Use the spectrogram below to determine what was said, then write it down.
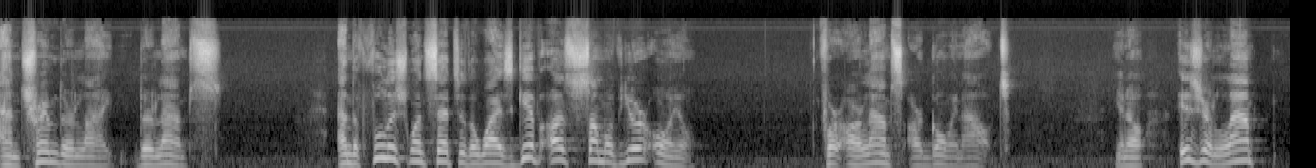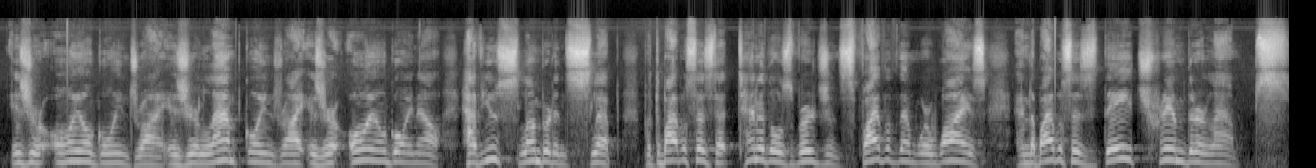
and trimmed their light, their lamps. And the foolish one said to the wise, Give us some of your oil, for our lamps are going out. You know, is your lamp is your oil going dry? Is your lamp going dry? Is your oil going out? Have you slumbered and slept? But the Bible says that 10 of those virgins, five of them were wise, and the Bible says they trimmed their lamps.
